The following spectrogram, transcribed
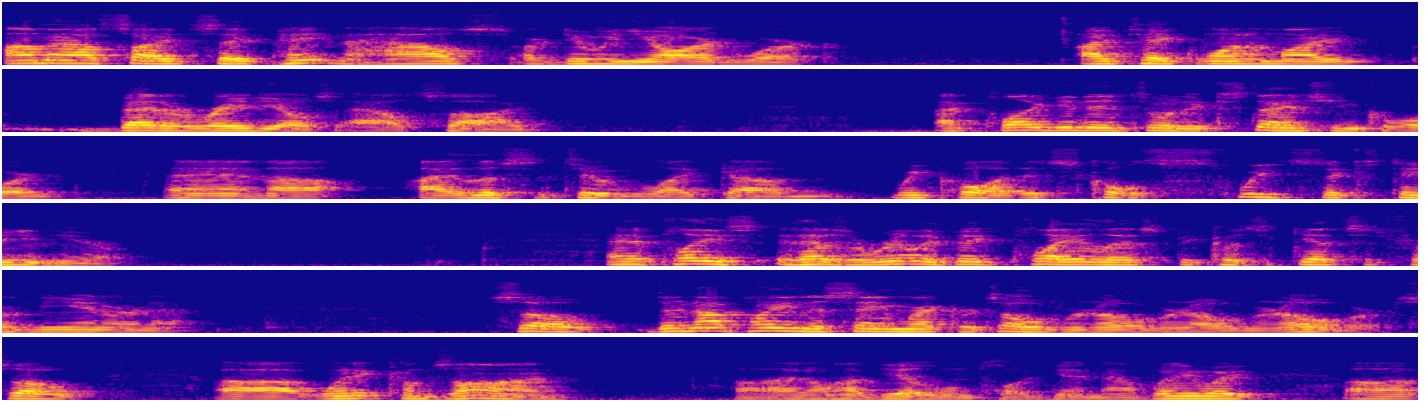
I'm outside, say, painting a house or doing yard work, I take one of my better radios outside I plug it into an extension cord and uh, I listen to like um, we call it. It's called Sweet 16 here, and it plays. It has a really big playlist because it gets it from the internet. So they're not playing the same records over and over and over and over. So uh, when it comes on, uh, I don't have the other one plugged in now. But anyway, uh,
